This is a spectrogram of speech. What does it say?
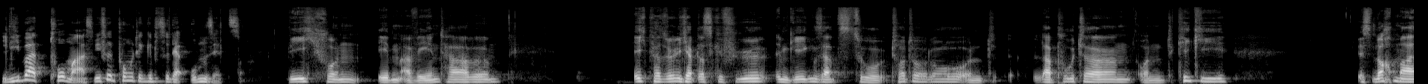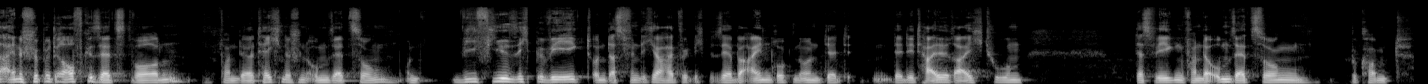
Lieber Thomas, wie viele Punkte gibst du der Umsetzung? Wie ich schon eben erwähnt habe, ich persönlich habe das Gefühl, im Gegensatz zu Totoro und Laputa und Kiki ist nochmal eine Schippe draufgesetzt worden von der technischen Umsetzung und wie viel sich bewegt und das finde ich ja halt wirklich sehr beeindruckend und der, der Detailreichtum. Deswegen von der Umsetzung bekommt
